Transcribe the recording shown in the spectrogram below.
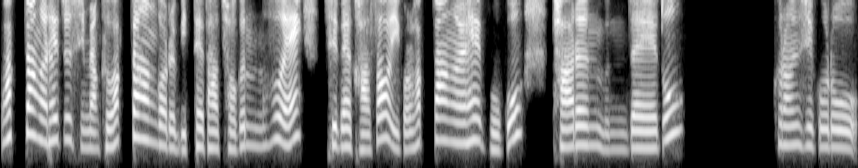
확장을 해 주시면 그 확장한 거를 밑에 다 적은 후에 집에 가서 이걸 확장을 해 보고 다른 문제도 그런 식으로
